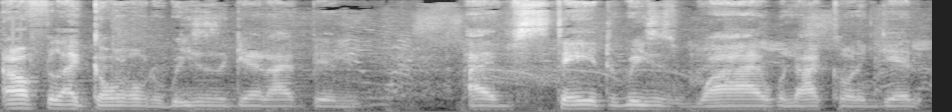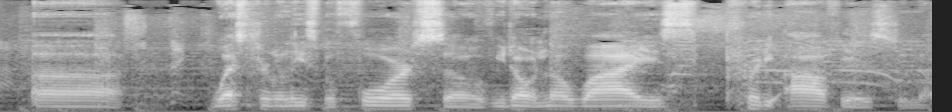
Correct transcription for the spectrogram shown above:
I don't feel like going over the reasons again. I've been, I've stated the reasons why we're not to get a Western release before. So if you don't know why, it's pretty obvious, you know.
